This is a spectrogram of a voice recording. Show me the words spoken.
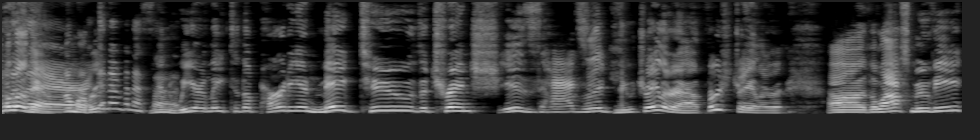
Hello there. I'm Robert. And I'm Vanessa. And we are late to the party, and Meg 2 The Trench is has a new trailer out. First trailer. Uh the last movie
